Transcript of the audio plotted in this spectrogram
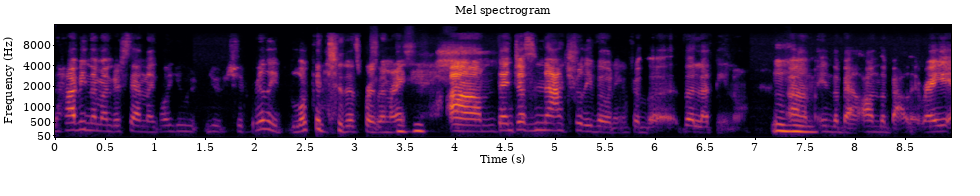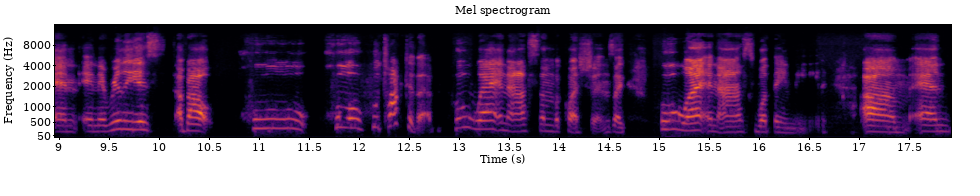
having them understand like well you you should really look into this person right mm-hmm. um, than just naturally voting for the the latino mm-hmm. um, in the ballot on the ballot, right? And and it really is about who who who talked to them, who went and asked them the questions, like who went and asked what they need, um, and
